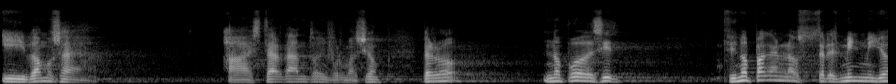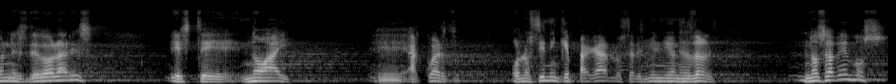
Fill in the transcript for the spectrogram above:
y vamos a, a estar dando información. Pero no puedo decir, si no pagan los tres mil millones de dólares, este, no hay eh, acuerdo, o nos tienen que pagar los tres mil millones de dólares. No sabemos.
